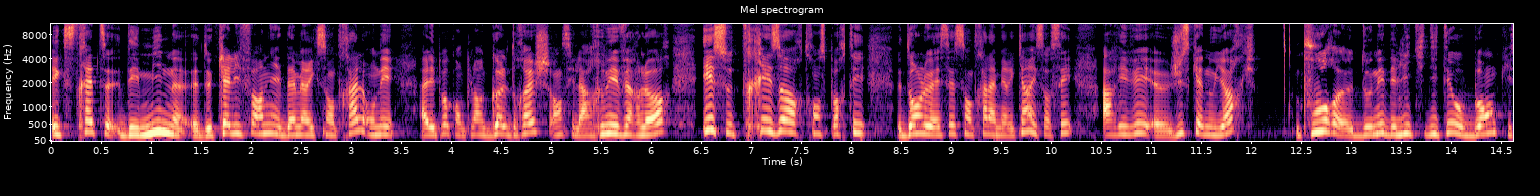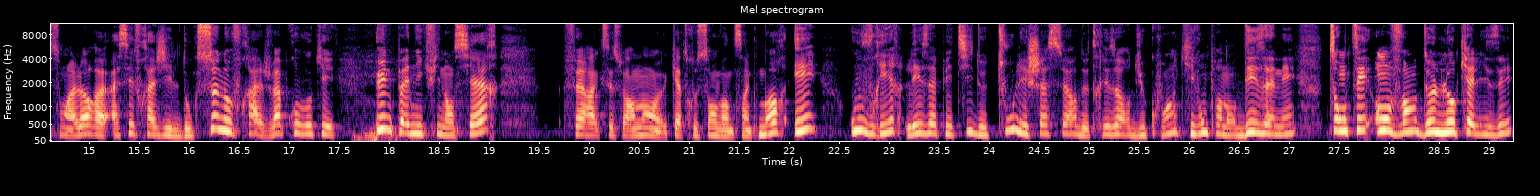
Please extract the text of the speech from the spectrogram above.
extraites des mines de Californie et d'Amérique centrale. On est à l'époque en plein gold rush, hein, c'est la ruée vers l'or. Et ce trésor transporté dans le SS central américain est censé arriver euh, jusqu'à New York pour euh, donner des liquidités aux banques qui sont alors euh, assez fragiles. Donc ce naufrage va provoquer une panique financière, faire accessoirement euh, 425 morts et ouvrir les appétits de tous les chasseurs de trésors du coin qui vont pendant des années tenter en vain de localiser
